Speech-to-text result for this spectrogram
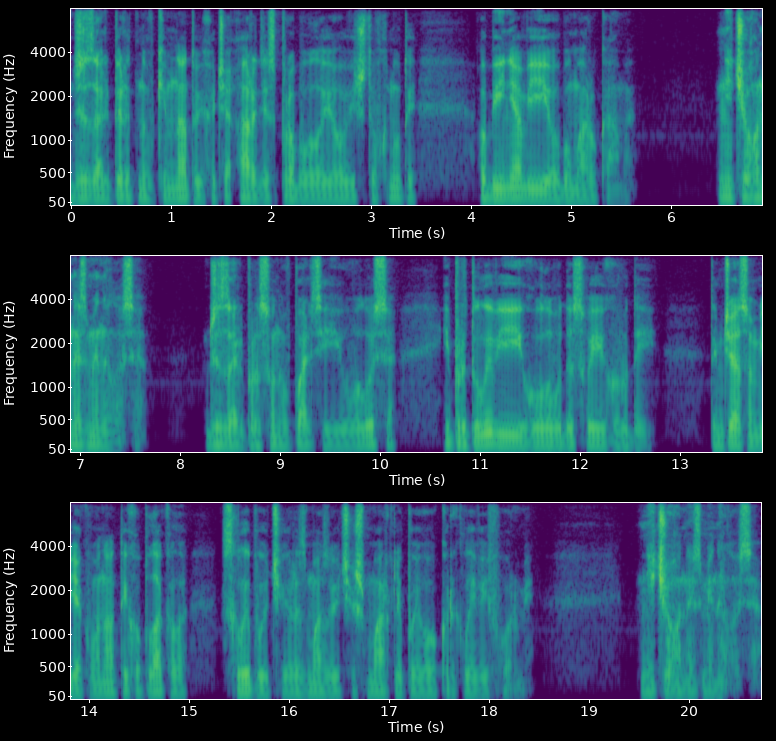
Джезаль перетнув кімнату, і хоча Арді спробувала його відштовхнути, обійняв її обома руками. Нічого не змінилося. Джезаль просунув пальці її у волосся і притулив її голову до своїх грудей, тим часом як вона тихо плакала, схлипуючи і розмазуючи шмарклі по його крикливій формі. Нічого не змінилося,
